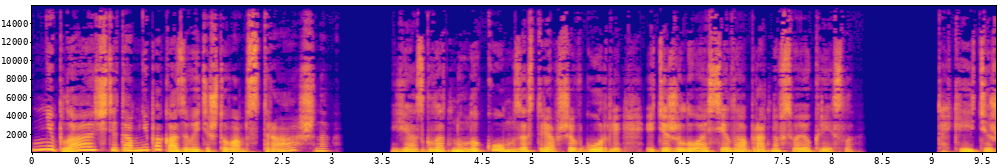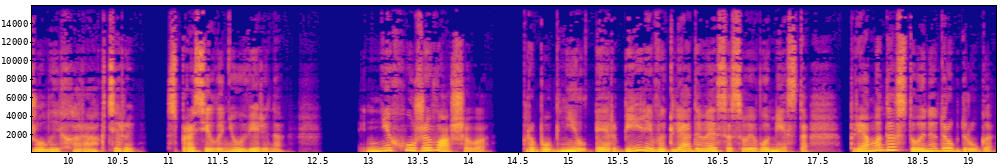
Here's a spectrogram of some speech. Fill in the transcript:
не плачьте там, не показывайте, что вам страшно». Я сглотнула ком, застрявший в горле, и тяжело осела обратно в свое кресло. «Такие тяжелые характеры?» — спросила неуверенно. «Не хуже вашего», — пробубнил Эрбири, выглядывая со своего места. «Прямо достойны друг друга.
